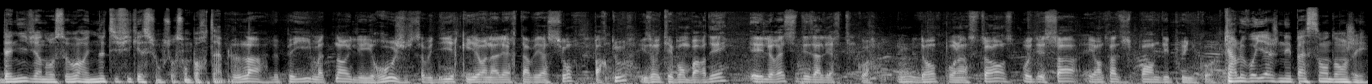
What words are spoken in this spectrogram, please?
Dany vient de recevoir une notification sur son portable. Là, le pays maintenant, il est rouge. Ça veut dire qu'il y a une alerte aviation partout. Ils ont été bombardés. Et le reste, c'est des alertes, quoi. Donc, pour l'instant, Odessa est en train de se prendre des prunes, quoi. Car le voyage n'est pas sans danger.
